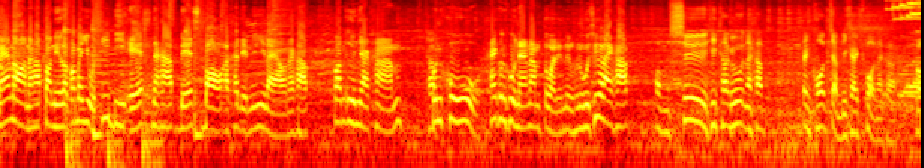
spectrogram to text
แน่นอนนะครับ ตอนนี้เราก็มาอยู่ที่ BS นะครับ Baseball Academy แล้วนะครับ ก่อนอื่นอยากถามครับ คุณครู ให้คุณครูแนะนำตัวนิดนึงคุณครูชื่ออะไรครับ ผมชื่อฮิคารุนะครับ เป็นโค้ชจากบีคาสปอร์ตนะครับ โอ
